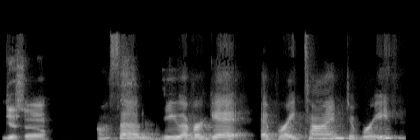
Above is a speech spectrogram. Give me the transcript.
Yes, sir. Awesome. Do you ever get a break time to breathe?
